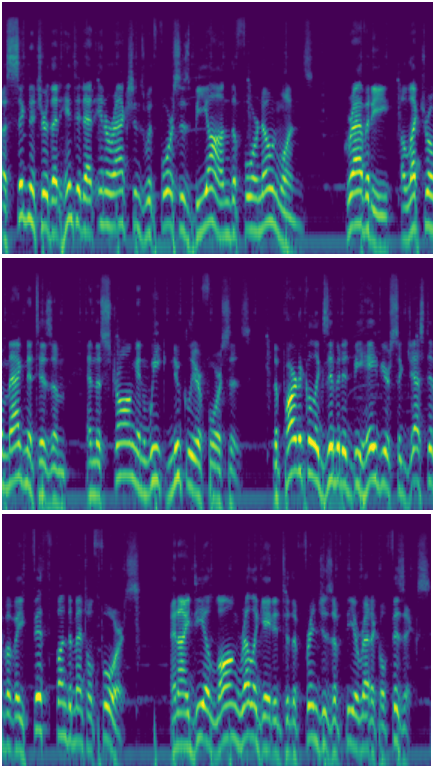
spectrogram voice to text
a signature that hinted at interactions with forces beyond the four known ones gravity, electromagnetism, and the strong and weak nuclear forces. The particle exhibited behavior suggestive of a fifth fundamental force, an idea long relegated to the fringes of theoretical physics.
